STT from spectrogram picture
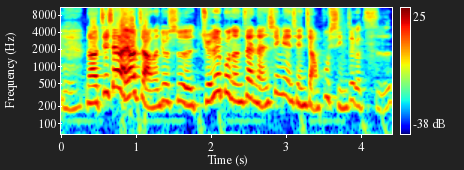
嗯，那接下来要讲的就是绝对不能在男性面前讲“不行”这个词，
